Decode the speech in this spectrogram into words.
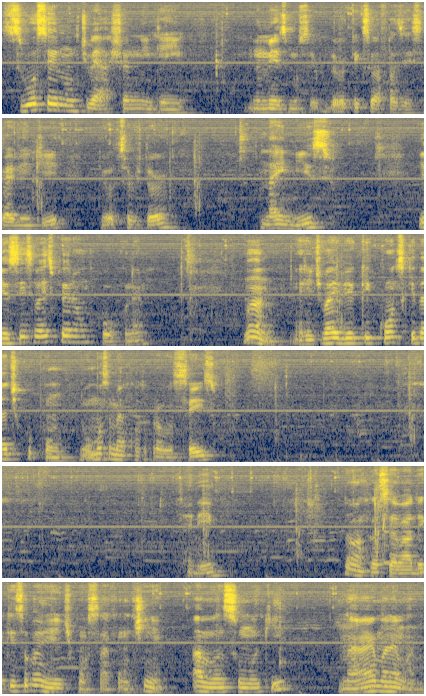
Se você não estiver achando ninguém no mesmo servidor, o que, que você vai fazer? Você vai vir aqui em outro servidor, na início, e assim você vai esperar um pouco, né? Mano, a gente vai ver aqui quantos que dá de cupom. vou mostrar minha conta pra vocês. Aí. Dá uma cancelada aqui só pra gente mostrar a continha. Avança um aqui na arma, né, mano?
